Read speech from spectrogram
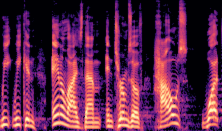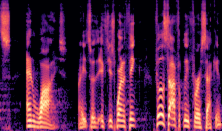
we, we can analyze them in terms of hows, whats, and whys, right? So if you just want to think philosophically for a second,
